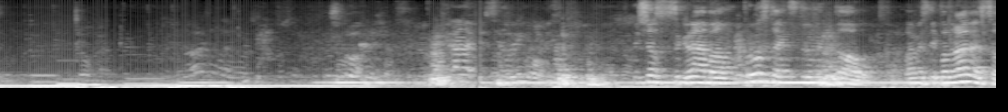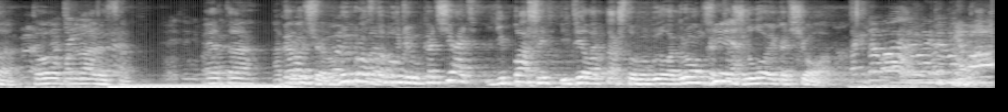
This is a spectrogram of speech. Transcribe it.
Мы сейчас сыграем вам просто инструментал. Вам если понравится, то понравится. Это... Короче, мы просто будем качать, ебашить и делать так, чтобы было громко, тяжело и качево. Следующая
